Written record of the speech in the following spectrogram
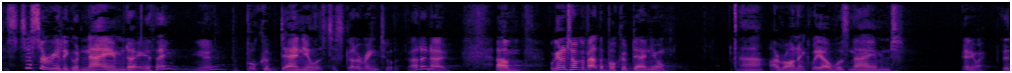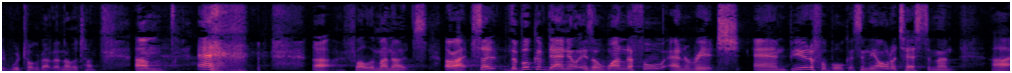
It's just a really good name, don't you think? The Book of Daniel, it's just got a ring to it. I don't know. Um, we're going to talk about the Book of Daniel. Uh, ironically, I was named. Anyway, we'll talk about that another time. Um, and uh, follow my notes. All right, so the book of Daniel is a wonderful and rich and beautiful book. It's in the Older Testament. Uh,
